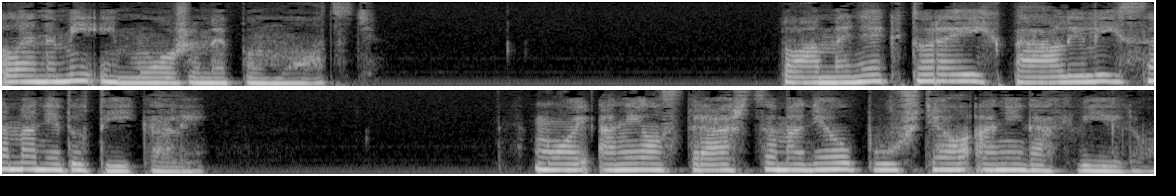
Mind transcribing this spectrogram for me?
Len my im môžeme pomôcť. Plamene, ktoré ich pálili, sa ma nedotýkali. Môj aniel strážca ma neopúšťal ani na chvíľu.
